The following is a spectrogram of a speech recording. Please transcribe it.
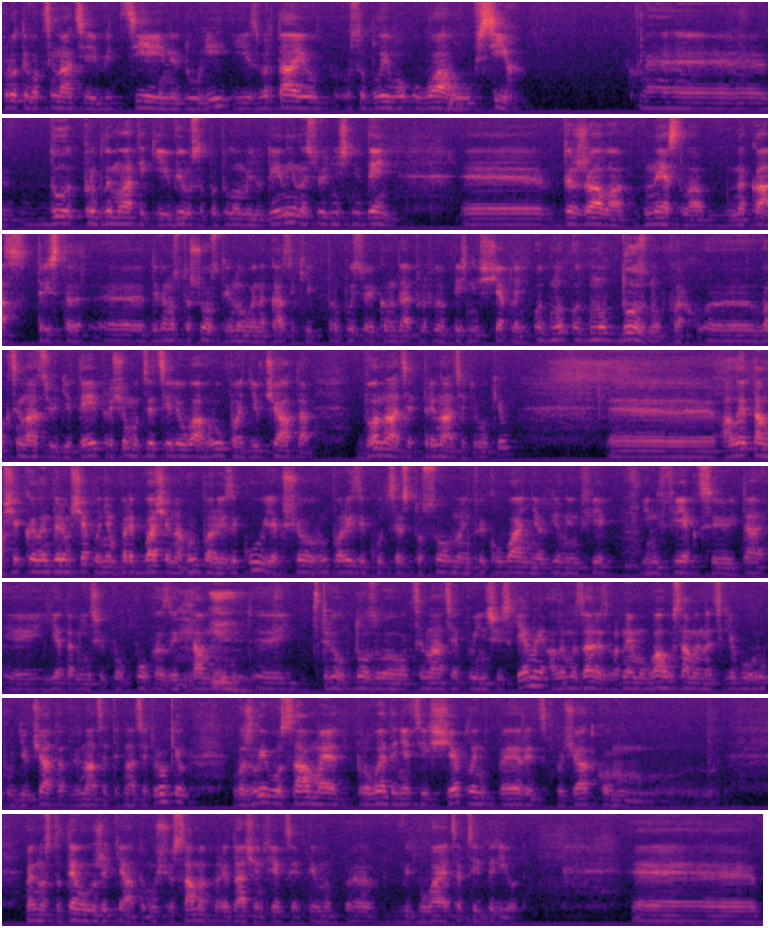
проти вакцинації від цієї недуги і звертаю особливу увагу всіх е, до проблематики вірусу папіломи людини. На сьогоднішній день е, держава внесла в наказ 396 новий наказ, який прописує календар профілактичних щеплень, одно- однодозну е, вакцинацію дітей. Причому це цільова група дівчата 12-13 років. Е, Але там ще календарем щепленням передбачена група ризику. Якщо група ризику це стосовно інфікування ВІЛ-інфекцією та е, є там інші покази, там е, трьохдозова вакцинація по іншій схемі, але ми зараз звернемо увагу саме на цільову групу дівчата 12-13 років. Важливо саме проведення цих щеплень перед початком певно статевого життя, тому що саме передача інфекції активно відбувається в цей період. Е,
